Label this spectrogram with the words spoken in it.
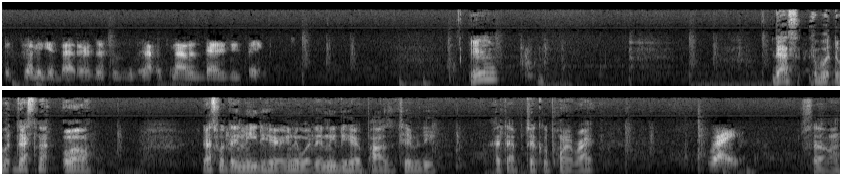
it's going to get better. This is it's not as bad as you think. Yeah. That's that's not well. That's what they need to hear anyway. They need to hear positivity at that particular point, right? Right. So,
